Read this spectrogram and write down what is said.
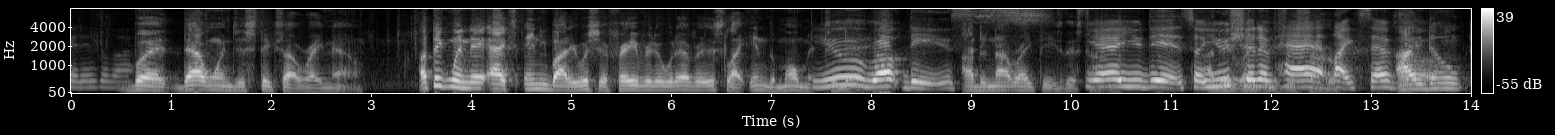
It is a lot. but that one just sticks out right now. I think when they ask anybody what's your favorite or whatever, it's like in the moment you today. wrote these. I did not write these this time. Yeah, you did. So I you should have had like several. I don't.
